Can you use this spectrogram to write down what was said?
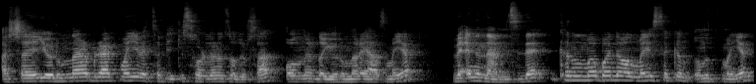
aşağıya yorumlar bırakmayı ve tabii ki sorularınız olursa onları da yorumlara yazmayı ve en önemlisi de kanalıma abone olmayı sakın unutmayın.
